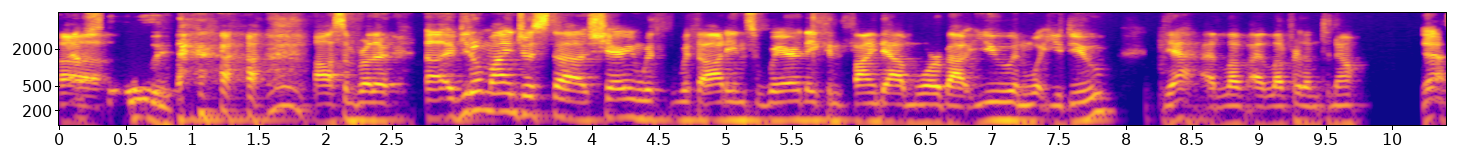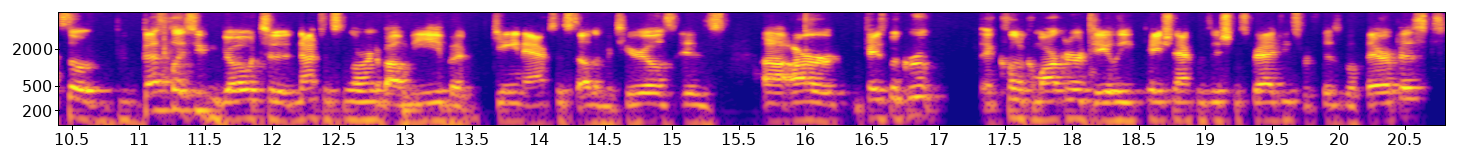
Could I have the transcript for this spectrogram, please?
Uh, Absolutely. awesome, brother. Uh, if you don't mind, just uh, sharing with with the audience where they can find out more about you and what you do. Yeah, I'd love I'd love for them to know. Yeah, so the best place you can go to not just learn about me, but gain access to other materials is uh, our Facebook group, Clinical Marketer Daily Patient Acquisition Strategies for Physical Therapists.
